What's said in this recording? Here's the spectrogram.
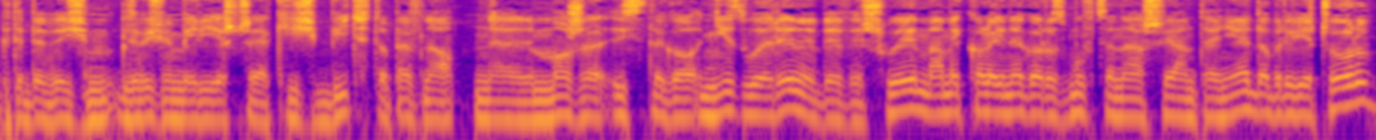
Gdybyśmy, gdybyśmy mieli jeszcze jakiś bit, to pewno może z tego niezłe rymy by wyszły. Mamy kolejnego rozmówcę na naszej antenie. Dobry wieczór.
